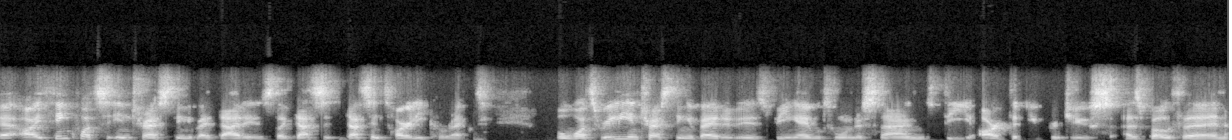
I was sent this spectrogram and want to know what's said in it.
Uh, I think what's interesting about that is like that's that's entirely correct. But what's really interesting about it is being able to understand the art that you produce as both an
